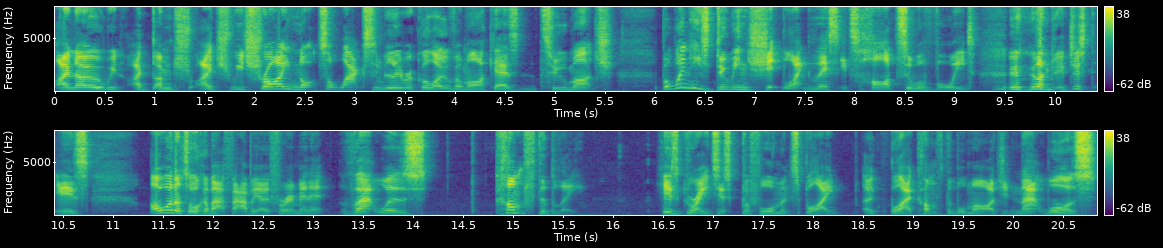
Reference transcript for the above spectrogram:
I know we I, I'm tr- I tr- we try not to wax him lyrical over Marquez too much, but when he's doing shit like this, it's hard to avoid. like it just is. I want to talk about Fabio for a minute. That was comfortably his greatest performance by a, by a comfortable margin. That was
